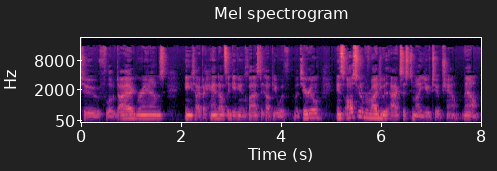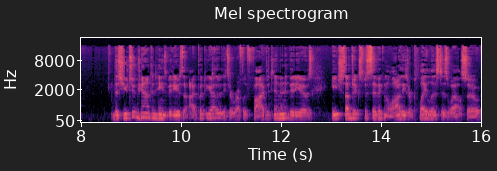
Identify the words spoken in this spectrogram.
to flow diagrams, any type of handouts I give you in class to help you with material. And it's also going to provide you with access to my YouTube channel. Now, this YouTube channel contains videos that I put together. These are roughly five to 10 minute videos, each subject specific, and a lot of these are playlists as well. So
